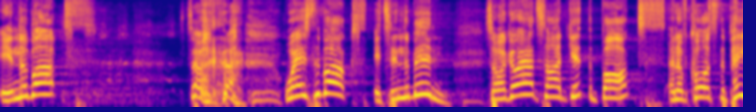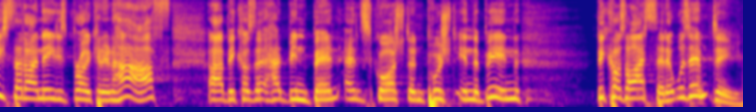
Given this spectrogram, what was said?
In the box. So, where's the box? It's in the bin. So I go outside, get the box, and of course, the piece that I need is broken in half uh, because it had been bent and squashed and pushed in the bin because I said it was empty.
